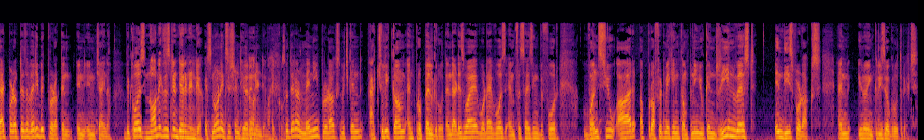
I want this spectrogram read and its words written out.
that product is a very big product in in, in china because It's non-existent here in India. It's non-existent here Oh, in India. So there are many products which can actually come and propel growth, and that is why what I was emphasizing before. Once you are a profit-making company, you can reinvest in these products and you know increase your growth rates.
